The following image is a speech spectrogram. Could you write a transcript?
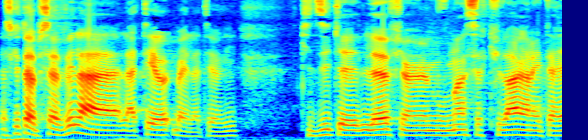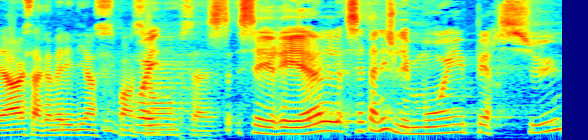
Est-ce que tu as observé la, la, théo- ben, la théorie qui dit que l'œuf, il y a un mouvement circulaire à l'intérieur, ça remet les lits en suspension, Oui. ça... C'est réel. Cette année, je l'ai moins perçu.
